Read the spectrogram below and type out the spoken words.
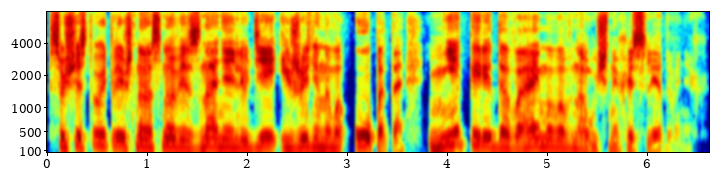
существуют лишь на основе знания людей и жизненного опыта, не передаваемого в научных исследованиях.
